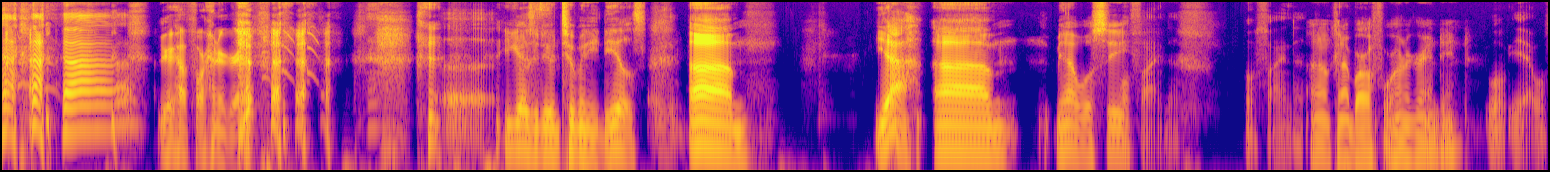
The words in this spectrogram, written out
you got 400 grand. Uh, you guys are doing too many deals. that was a- Um, yeah. Um, yeah. We'll see. we'll find it. We'll find it. I don't. Can I borrow four hundred grand, Dean? Well, yeah, we'll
